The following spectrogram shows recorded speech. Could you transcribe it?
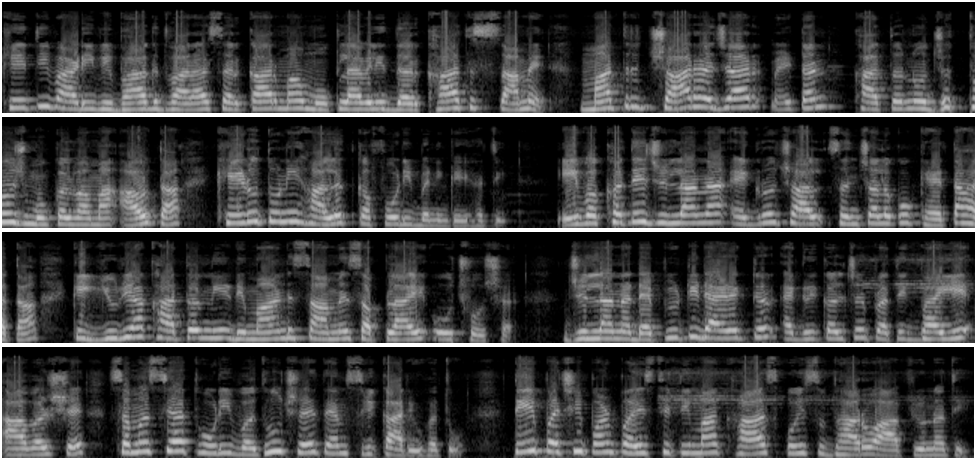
ખેતીવાડી વિભાગ દ્વારા સરકારમાં મોકલાવેલી દરખાસ્ત સામે માત્ર ચાર હજાર મેટન ખાતરનો જથ્થો જ મોકલવામાં આવતા ખેડૂતોની હાલત કફોડી બની ગઈ હતી. એ વખતે જિલ્લાના એગ્રો ચાલ- સંચાલકો કહેતા હતા કે યુરિયા ખાતરની ડિમાન્ડ સામે સપ્લાય ઓછો છે. જિલ્લાના ડેપ્યુટી ડાયરેક્ટર એગ્રીકલ્ચર પ્રતિકભાઈએ આ વર્ષે સમસ્યા થોડી વધુ છે તેમ સ્વીકાર્યું હતું. તે પછી પણ પરિસ્થિતિમાં ખાસ કોઈ સુધારો આવ્યો નથી.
